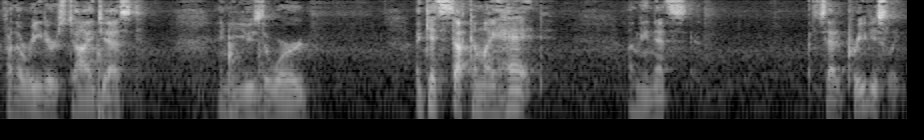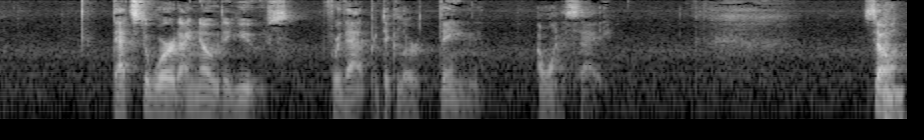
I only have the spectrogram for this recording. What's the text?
from the Reader's Digest, and you use the word. It gets stuck in my head. I mean, that's I've said it previously. That's the word I know to use for that particular thing I want to say. So,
